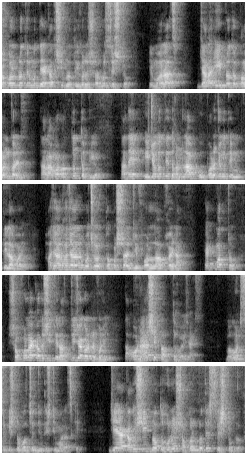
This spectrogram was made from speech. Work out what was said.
সকল ব্রতের মধ্যে একাদশী ব্রতই হল সর্বশ্রেষ্ঠ। এ মহারাজ, যারা এই ব্রত পালন করেন, তারা আমার অত্যন্ত প্রিয়। তাদের এই জগতে ধন লাভ ও পরজগতে মুক্তি লাভ হয়। হাজার হাজার বছর তপস্যার যে ফল লাভ হয় না, একমাত্র সফল একাদশীতে রাত্রি জাগরণের ফলে তা অনায়াসে প্রাপ্ত হয়ে যায়। ভগবান শ্রীকৃষ্ণ বলছেন জ্যোতিষ্ঠী মহারাজকে, যে একাদশী ব্রত হলো সকল ব্রতের শ্রেষ্ঠ ব্রত।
